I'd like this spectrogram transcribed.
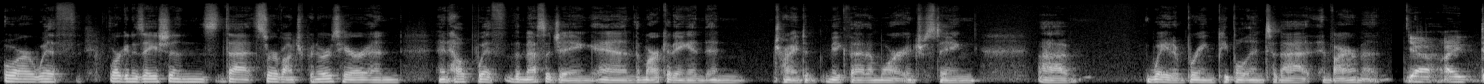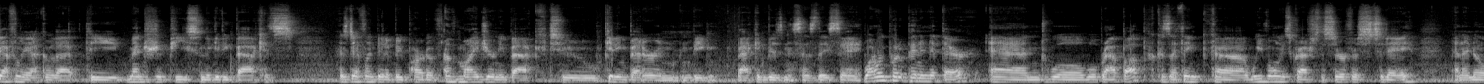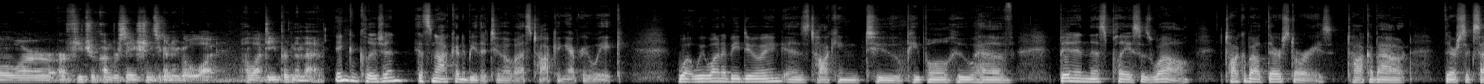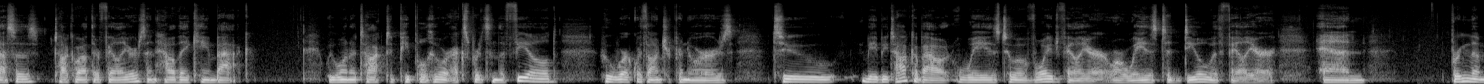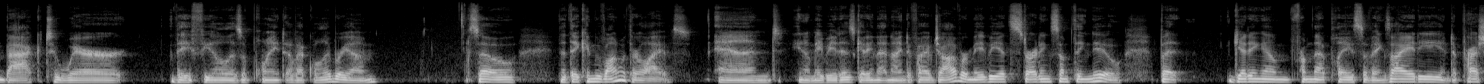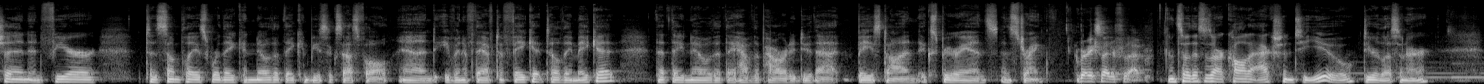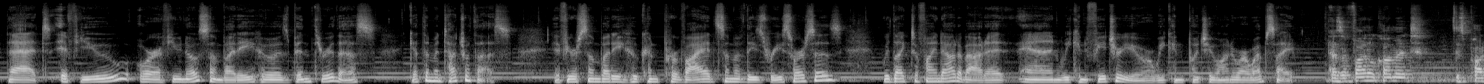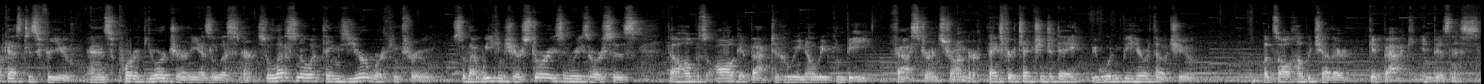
or with organizations that serve entrepreneurs here and and help with the messaging and the marketing and, and trying to make that a more interesting uh, way to bring people into that environment. Yeah, I definitely echo that. The mentorship piece and the giving back has has definitely been a big part of, of my journey back to getting better and, and being back in business, as they say. Why don't we put a pin in it there, and we'll we'll wrap up because I think uh, we've only scratched the surface today, and I know our, our future conversations are going to go a lot a lot deeper than that. In conclusion, it's not going to be the two of us talking every week what we want to be doing is talking to people who have been in this place as well. Talk about their stories, talk about their successes, talk about their failures, and how they came back. We want to talk to people who are experts in the field, who work with entrepreneurs to maybe talk about ways to avoid failure or ways to deal with failure and bring them back to where they feel is a point of equilibrium so that they can move on with their lives. And you know maybe it is getting that nine to five job or maybe it's starting something new. But getting them from that place of anxiety and depression and fear to some place where they can know that they can be successful. And even if they have to fake it till they make it that they know that they have the power to do that based on experience and strength. Very excited for that. And so this is our call to action to you dear listener that if you or if you know somebody who has been through this get them in touch with us. If you're somebody who can provide some of these resources, we'd like to find out about it and we can feature you or we can put you onto our website. As a final comment, this podcast is for you and in support of your journey as a listener. So let us know what things you're working through so that we can share stories and resources that will help us all get back to who we know we can be faster and stronger. Thanks for your attention today. We wouldn't be here without you. Let's all help each other get back in business.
